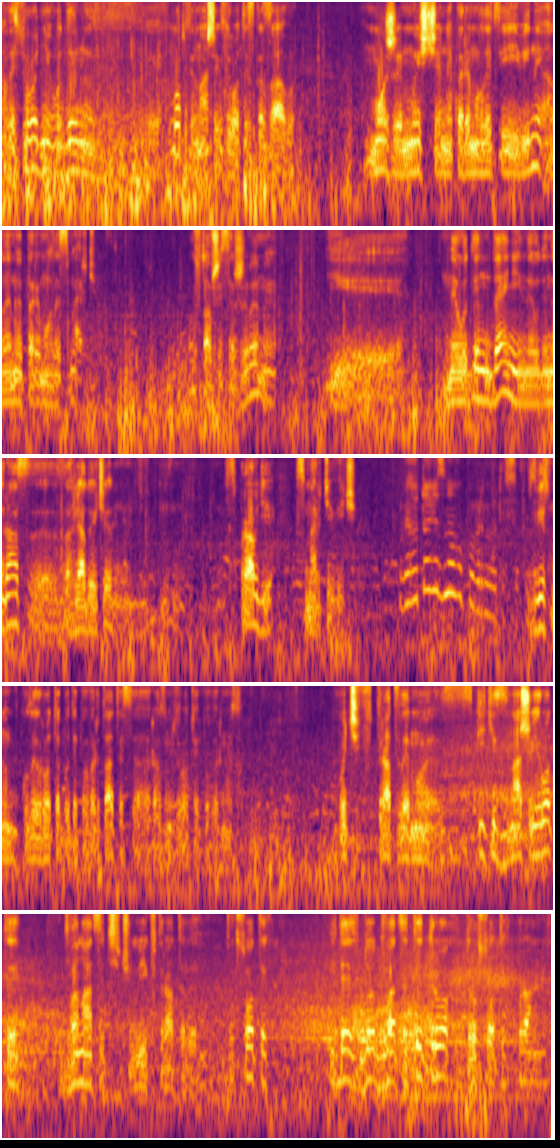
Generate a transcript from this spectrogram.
Але сьогодні один з хлопців наших з роти сказав, може, ми ще не перемогли цієї війни, але ми перемогли смертю. Оставшися живими і не один день, і не один раз заглядаючи справді смерті вічі. Ви готові знову повернутися? Звісно, коли рота буде повертатися, разом з ротою повернуся. Хоч втратили ми, скільки з нашої роти 12 чоловік втратили двохсотих і десь до 23 трьохсотих правильних.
